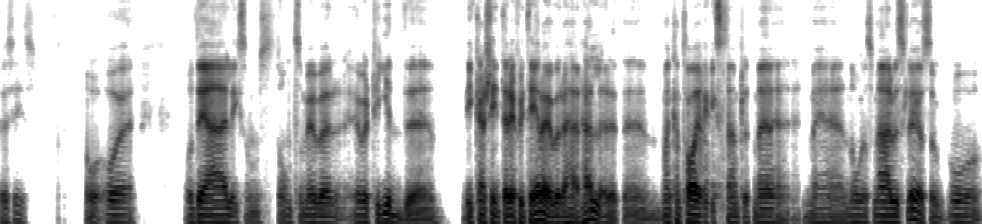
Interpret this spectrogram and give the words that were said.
Precis. Och, och, och det är liksom sånt som över, över tid eh, vi kanske inte reflekterar över det här heller. Eh, man kan ta exemplet med, med någon som är arbetslös och, och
